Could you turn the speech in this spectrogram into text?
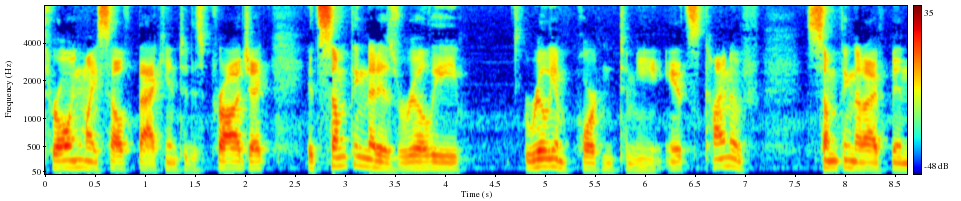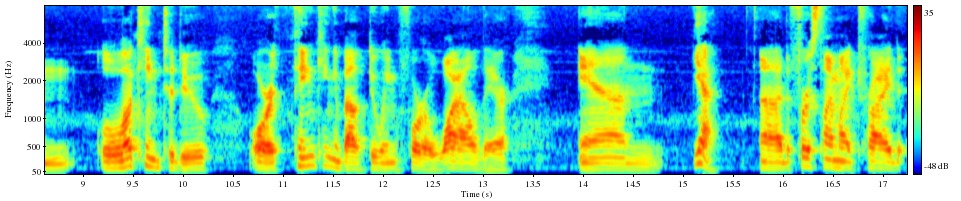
throwing myself back into this project. It's something that is really really important to me. It's kind of something that I've been looking to do or thinking about doing for a while there. And yeah, uh, the first time I tried,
